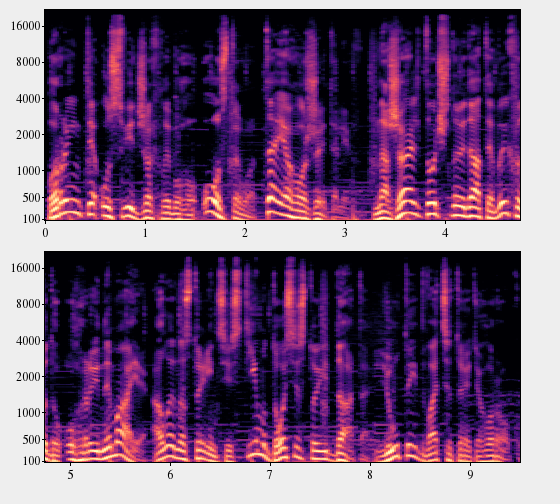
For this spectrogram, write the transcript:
Пориньте у світ жахливого острова та його жителів. На жаль, точної дати виходу у гри немає, але на сторінці Steam досі стоїть дата лютий 23-го року.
